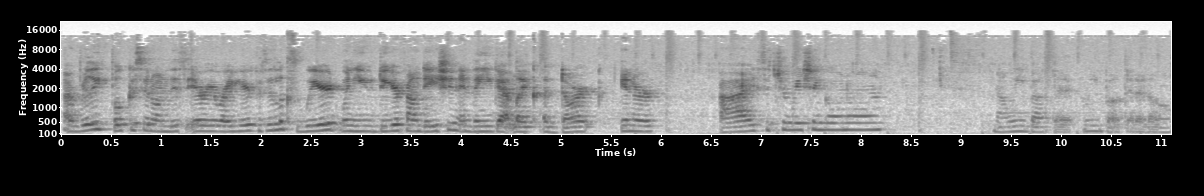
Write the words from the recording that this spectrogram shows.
I really focus it on this area right here because it looks weird when you do your foundation and then you got like a dark inner eye situation going on. No, we ain't about that. We ain't about that at all.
